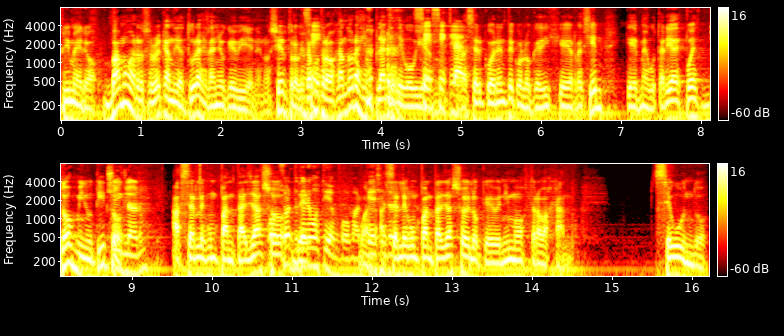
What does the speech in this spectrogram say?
Primero, vamos a resolver candidaturas el año que viene, ¿no es cierto? Lo que estamos trabajando ahora es en planes de gobierno. Sí, sí, claro. Para ser coherente con lo que dije recién, que me gustaría después, dos minutitos, hacerles un pantallazo. Por suerte tenemos tiempo, Marqués. hacerles un pantallazo de lo que venimos trabajando. Segundo,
